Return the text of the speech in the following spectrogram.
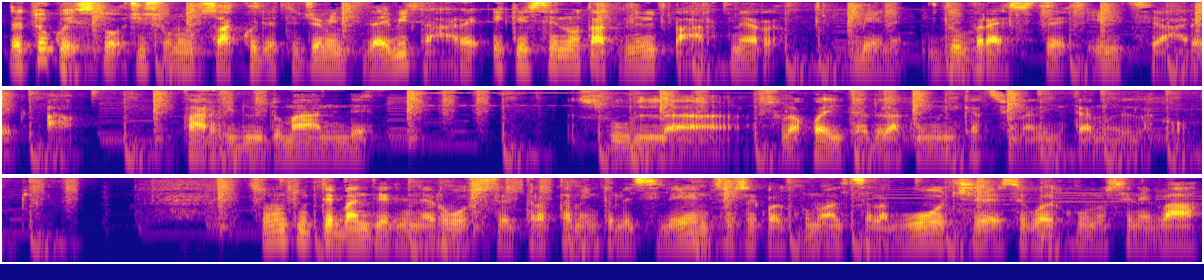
Detto questo, ci sono un sacco di atteggiamenti da evitare e che se notate nel partner, bene, dovreste iniziare a farvi due domande sul, sulla qualità della comunicazione all'interno della coppia. Sono tutte bandierine rosse, il trattamento del silenzio, se qualcuno alza la voce, se qualcuno se ne va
